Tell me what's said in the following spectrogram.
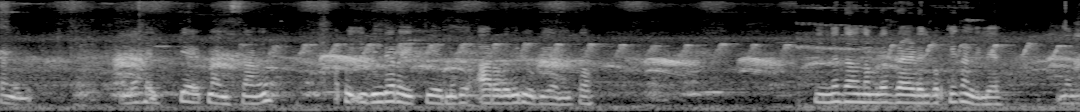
കണ്ടത് നല്ല ഹെൽത്തി ആയ പ്ലാന്റ്സ് ആണ്. അപ്പോൾ ഇതിന്റെ റേറ്റ് വരുന്നത് അറുപത് രൂപയാണ് കേട്ടോ. പിന്നെ ഇതാ നമ്മുടെ ബ്രൈഡൽ ബൊക്കെ കണ്ടില്ലേ? നല്ല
